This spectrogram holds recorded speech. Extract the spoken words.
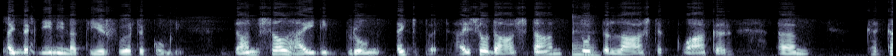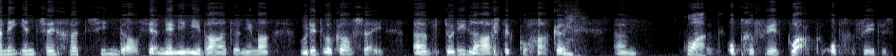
Eindelik nie in die natuur voor te kom nie. Dan sal hy die bron uitput. Hy sal daar staan uh. tot die laaste kwaker ehm um, kan hy in sy gat sien wel. Sê nee nee nie water nie, maar hoe dit ook al sê, ehm um, tot die laaste kwaker ehm um, kwak opgevreet kwak opgevreet is.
